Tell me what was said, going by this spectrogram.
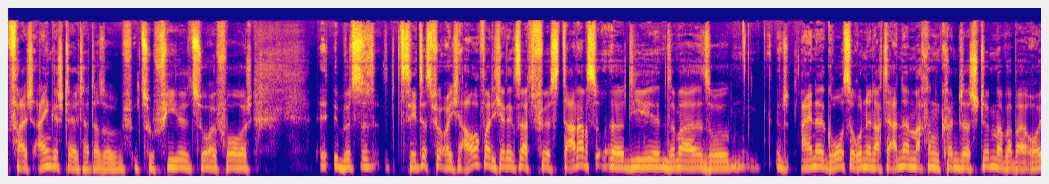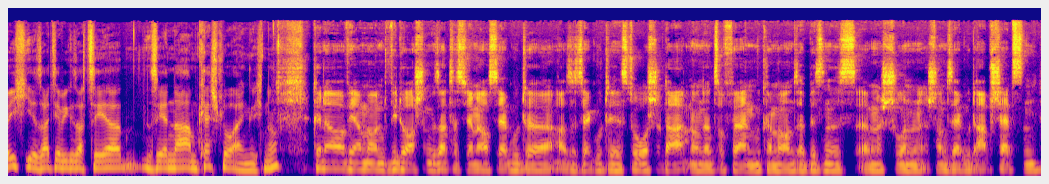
falsch eingestellt hat, also zu viel, zu euphorisch. Zählt das für euch auch? Weil ich hätte gesagt, für Startups, äh, die sag mal, so eine große Runde nach der anderen machen, könnte das stimmen. Aber bei euch, ihr seid ja wie gesagt sehr, sehr nah am Cashflow eigentlich, ne? Genau, wir haben und wie du auch schon gesagt hast, wir haben ja auch sehr gute, also sehr gute historische Daten und insofern können wir unser Business ähm, schon, schon sehr gut abschätzen.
